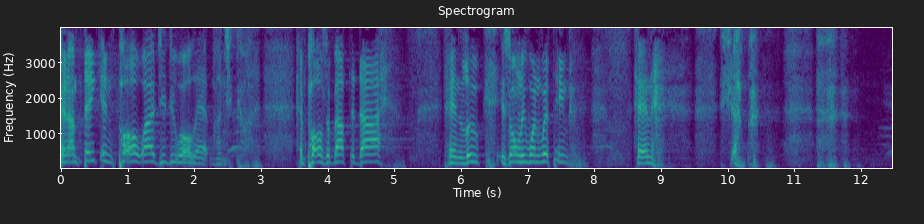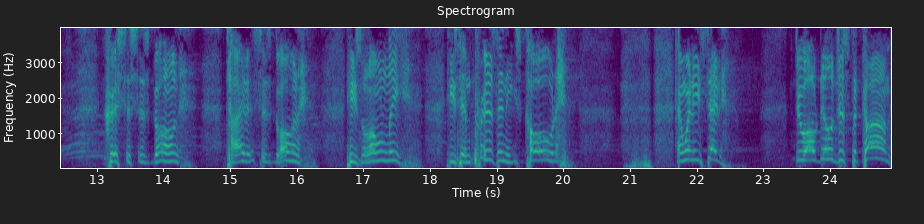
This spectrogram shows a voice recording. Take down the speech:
And I'm thinking, Paul, why'd you do all that? Why'd you do it? And Paul's about to die, and Luke is only one with him. And Crescens is gone. Titus is gone. He's lonely. He's in prison. He's cold. And when he said, Do all diligence to come,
